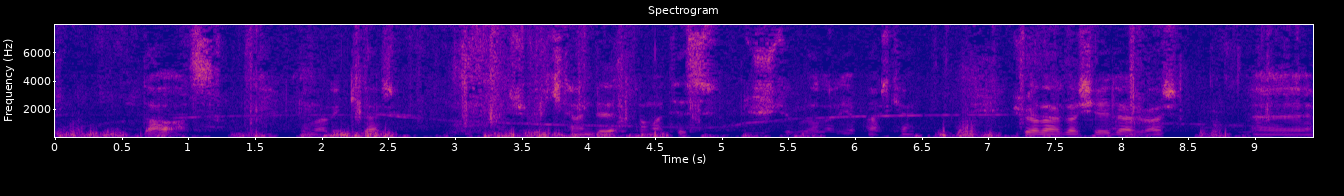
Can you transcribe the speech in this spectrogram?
daha az bunlarınkiler. Şurada iki tane de domates düştü buraları yaparken. Şuralarda şeyler var. Ee,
